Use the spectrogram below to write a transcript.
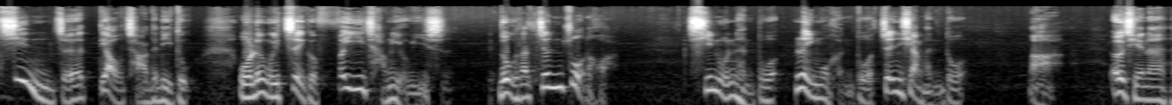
尽责调查的力度。我认为这个非常有意思。如果他真做的话，新闻很多，内幕很多，真相很多啊！而且呢，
